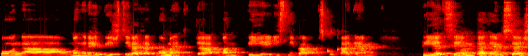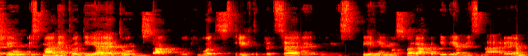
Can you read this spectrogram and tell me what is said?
Un uh, man arī bija dzīvē tādi momenti, kad uh, man bija īstenībā pirms kaut kādiem pieciem gadiem, sešiem, es mainīju to diētu un sāku būt ļoti strikta pret sevi. Es pieņēmu svarā pa diviem izmēriem.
